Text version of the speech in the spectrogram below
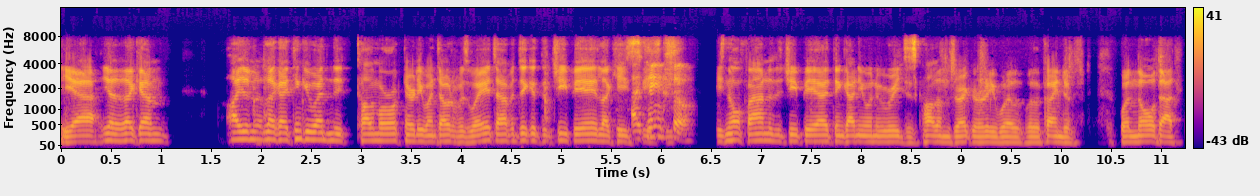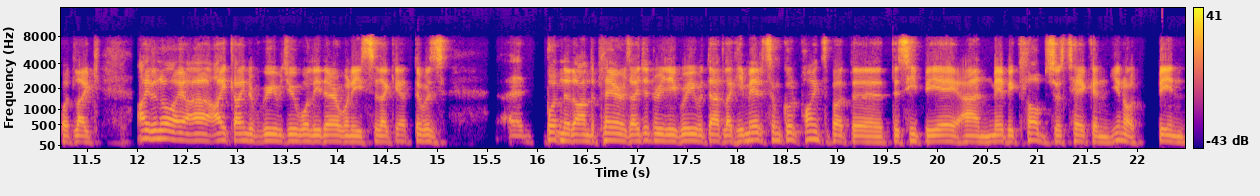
Yeah, yeah, like um, I don't know, like I think he went. Colm O'Rourke nearly went out of his way to have a dig at the GPA. Like he's, I he's, think so. He's no fan of the GPA. I think anyone who reads his columns regularly will will kind of will know that. But like, I don't know. I I kind of agree with you, Wooly, there when he said like there was uh, putting it on the players. I didn't really agree with that. Like he made some good points about the the GPA and maybe clubs just taking, you know, being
